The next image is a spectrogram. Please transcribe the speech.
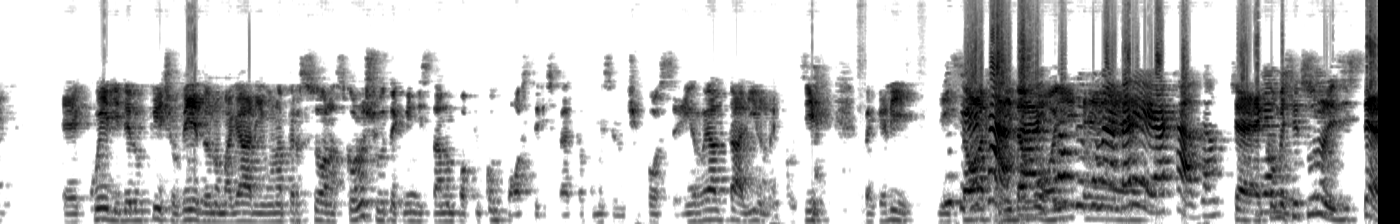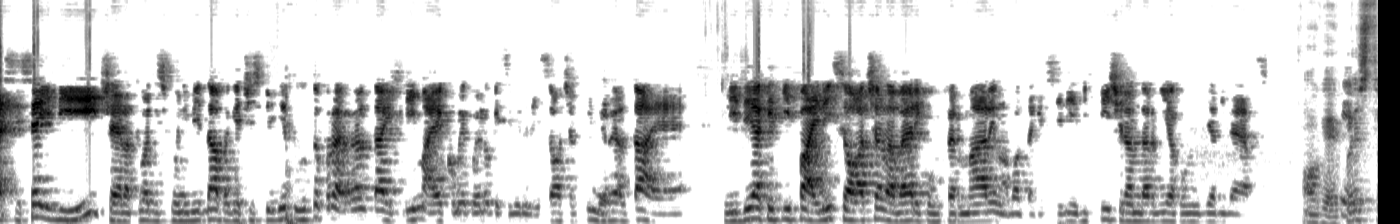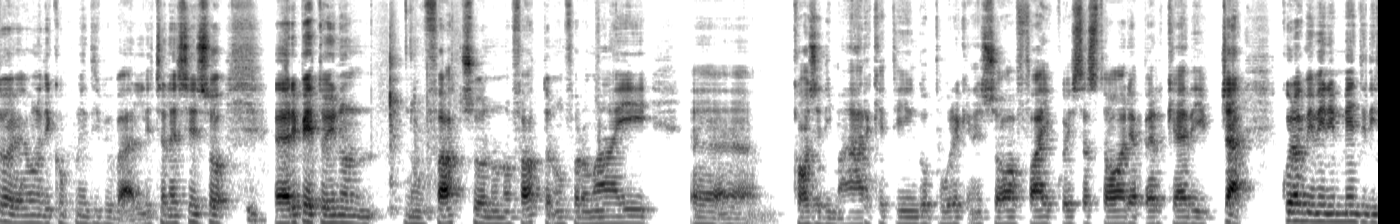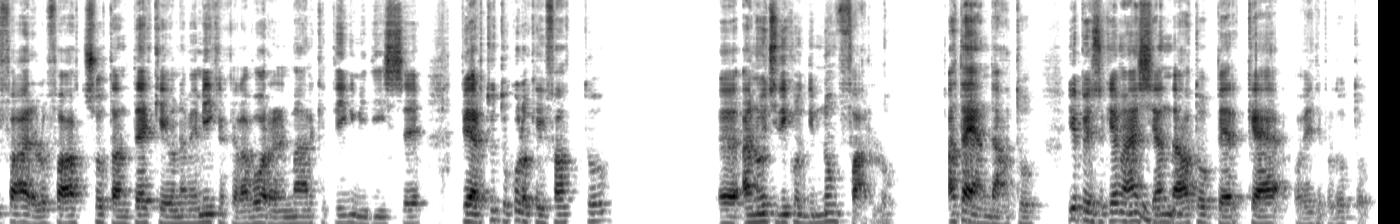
eh, quelli dell'ufficio vedono magari una persona sconosciuta e quindi stanno un po' più composti rispetto a come se non ci fosse. In realtà lì non è così, perché lì nei sì, soci da voi è proprio come andare a casa. Cioè, è come amici. se tu non esistessi, sei lì, c'è la tua disponibilità perché ci spieghi tutto, però in realtà il clima è come quello che si vede nei social, quindi in realtà è l'idea che ti fai nei social la vai a riconfermare una volta che sei lì, è difficile andare via con un'idea diversa. Ok, questo è uno dei componenti più belli, cioè nel senso, eh, ripeto, io non, non faccio, non ho fatto, non farò mai eh, cose di marketing oppure che ne so, fai questa storia perché di... cioè quello che mi viene in mente di fare lo faccio, tant'è che una mia amica che lavora nel marketing mi disse, per tutto quello che hai fatto, eh, a noi ci dicono di non farlo, a te è andato. Io penso che a me sia andato perché ovviamente il prodotto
